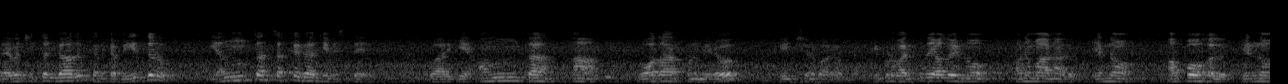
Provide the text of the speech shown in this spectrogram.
దైవచిత్తం కాదు. కనుక మీ ఇద్దరు ఎంత చక్కగా జీవిస్తే వారికి అంత ఓదార్పును మీరు ఇచ్చిన వారు ఇప్పుడు వారి హృదయాల్లో ఎన్నో అనుమానాలు ఎన్నో అపోహలు ఎన్నో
